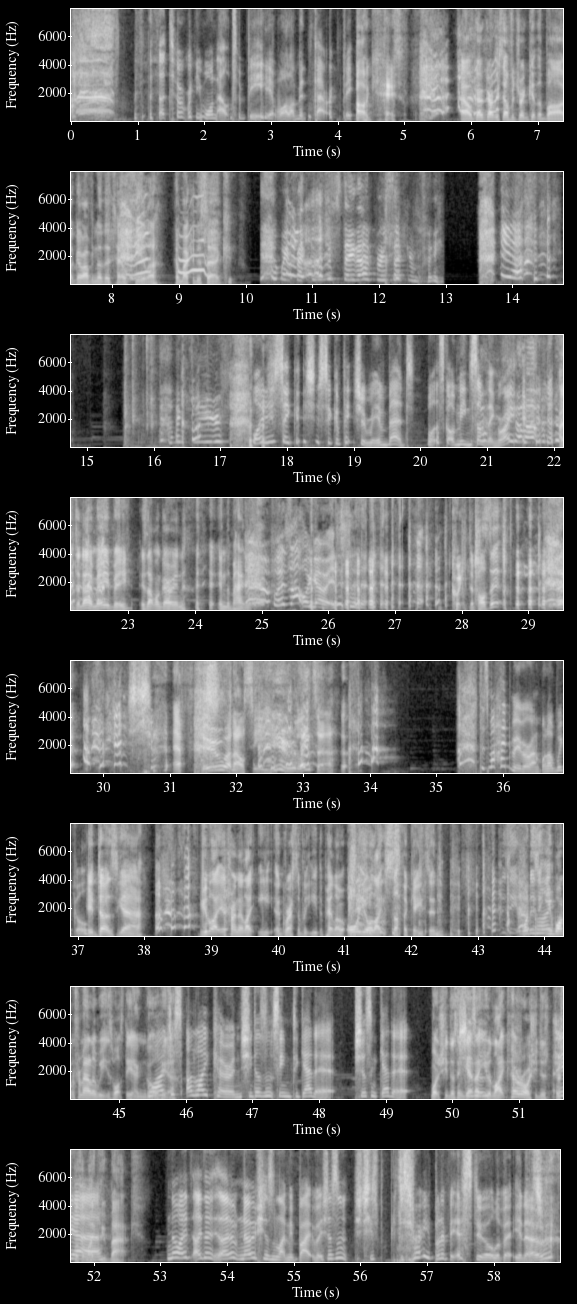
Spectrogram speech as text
I don't really want Al to be here while I'm in therapy. Okay. I'll go grab yourself a drink at the bar. Go have another tequila. Come back in a sec. Wait, Beck, can you just stay there for a second, please? Yeah. Thank you. Why did you take just take a picture of me in bed? Well, that's got to mean something, right? Shut up. I don't know. Maybe is that one going in the bank? Where's that one going? Quick deposit. F two, and I'll see you later. Does my head move around when I wiggle? It does, yeah. You look like you're trying to like eat aggressively eat the pillow, or you're like suffocating. What is it- what is it I- you want from Eloise? What's the end goal Well, I just I like her, and she doesn't seem to get it. She doesn't get it. What she doesn't she get that doesn't- you like her, or she just just doesn't like you back? No, I, I don't I don't know if she doesn't like me back, but she doesn't. She's just very oblivious to all of it, you know.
